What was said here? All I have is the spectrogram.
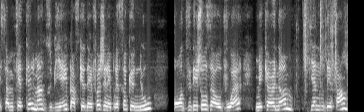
ça me fait tellement du bien parce que des fois, j'ai l'impression que nous, on dit des choses à haute voix, mais qu'un homme vienne nous défendre,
